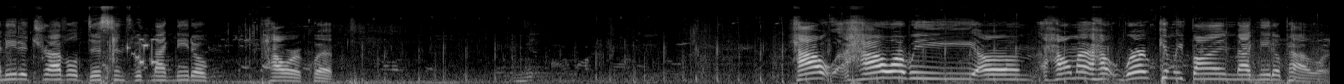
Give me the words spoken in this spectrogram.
I need to travel distance with Magneto power equipped. How how are we um how am I how where can we find Magneto power?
